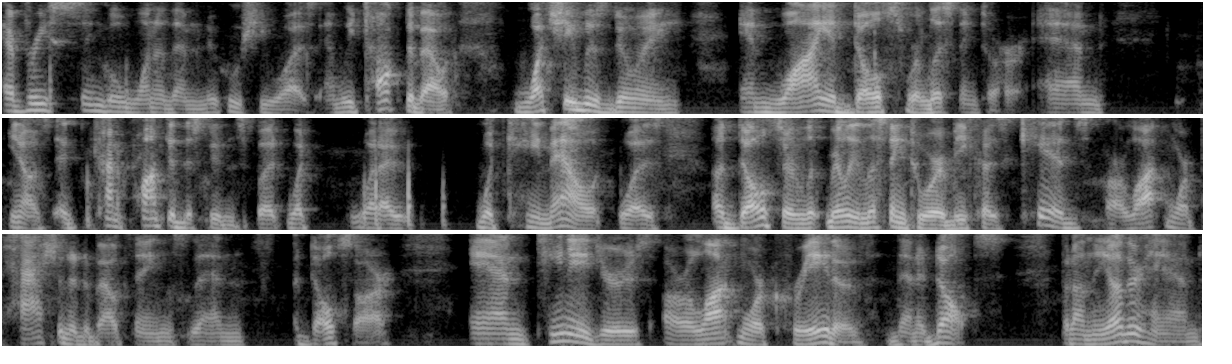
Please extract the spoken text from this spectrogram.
every single one of them knew who she was. And we talked about what she was doing and why adults were listening to her. And you know, it kind of prompted the students, but what what I what came out was adults are li really listening to her because kids are a lot more passionate about things than adults are. And teenagers are a lot more creative than adults. But on the other hand,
